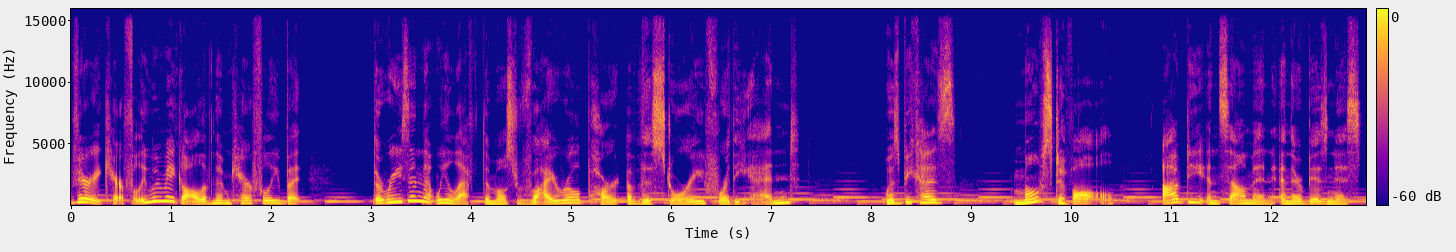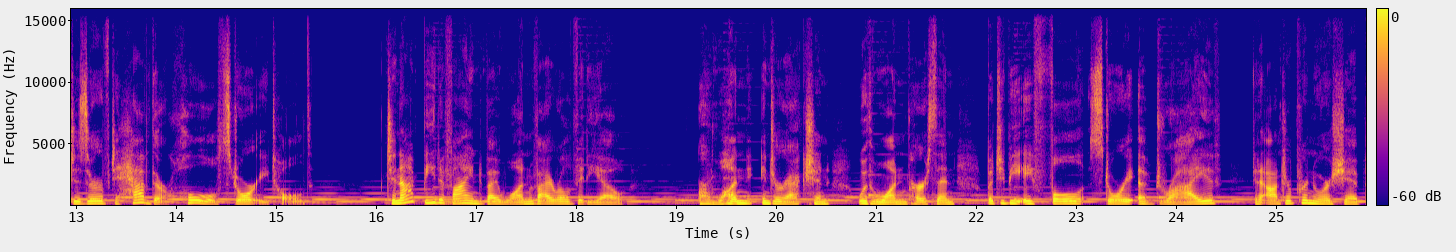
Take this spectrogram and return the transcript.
very carefully. We make all of them carefully, but the reason that we left the most viral part of the story for the end was because, most of all, Abdi and Salman and their business deserve to have their whole story told. To not be defined by one viral video or one interaction with one person, but to be a full story of drive and entrepreneurship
